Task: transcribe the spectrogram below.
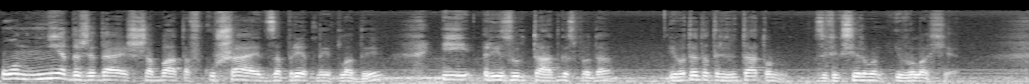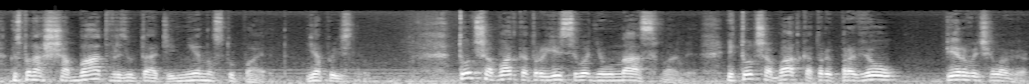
он, не дожидаясь шаббата, вкушает запретные плоды. И результат, господа, и вот этот результат, он зафиксирован и в Аллахе. Господа, шаббат в результате не наступает. Я поясню. Тот шаббат, который есть сегодня у нас с вами, и тот шаббат, который провел первый человек,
